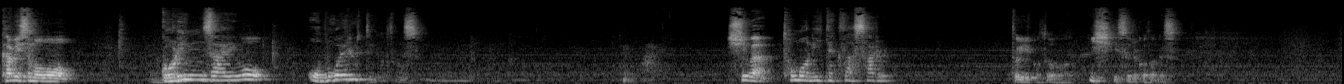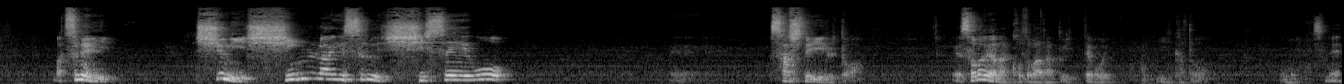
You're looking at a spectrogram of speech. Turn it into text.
神様の御臨在を覚えるということです。主が共にいてくださるということを意識することです、まあ、常に主に信頼する姿勢を指していると。そのような言葉だと言ってもいいかと思いますね。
